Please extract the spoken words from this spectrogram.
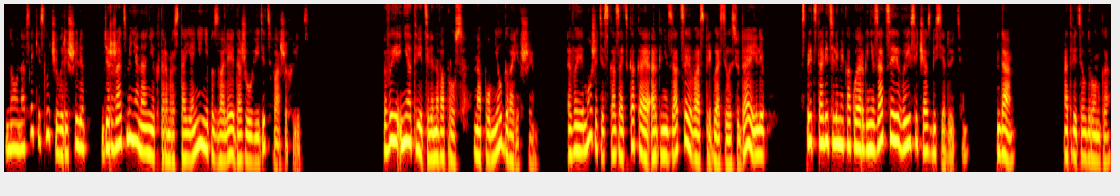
Но на всякий случай вы решили держать меня на некотором расстоянии, не позволяя даже увидеть ваших лиц. Вы не ответили на вопрос, напомнил говоривший. Вы можете сказать, какая организация вас пригласила сюда или с представителями какой организации вы сейчас беседуете? Да, ответил Дронга.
